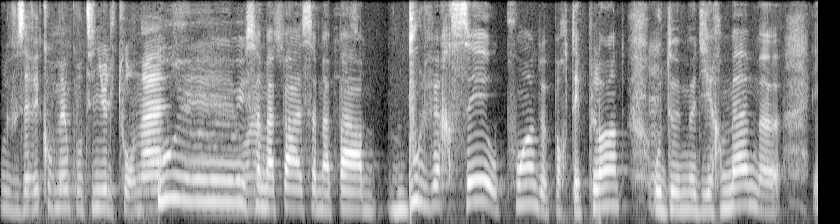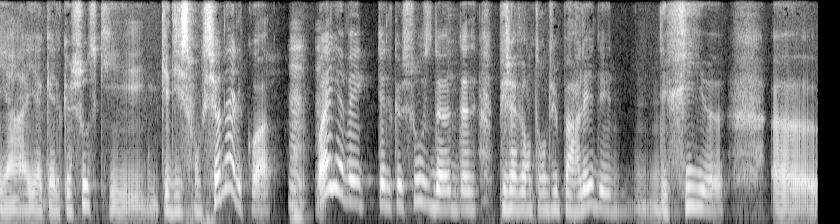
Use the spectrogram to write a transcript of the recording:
Oui, vous avez quand même continué le tournage. Oui, oui, oui, oui, voilà. ça m'a pas, ça m'a pas bouleversée au point de porter plainte Mm. ou de me dire même, euh, il y, a, il y a quelque chose qui, qui est dysfonctionnel, quoi. Mm. Ouais, il y avait quelque chose de. de- Puis j'avais entendu parler des, des filles, euh, euh,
